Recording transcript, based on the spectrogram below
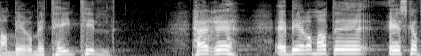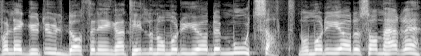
Han ber om et tegn til. Herre, jeg ber om at eh, jeg skal få legge ut ulldotten en gang til, og nå må du gjøre det motsatt. Nå må du gjøre det sånn, Herre,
